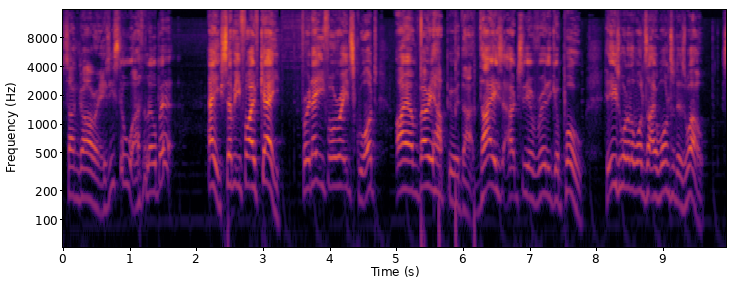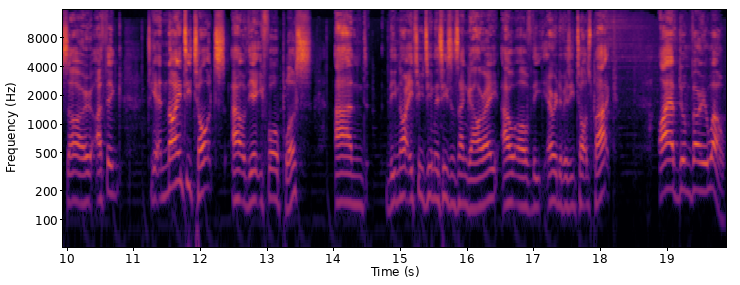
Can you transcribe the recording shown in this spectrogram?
Sangare, is he still worth a little bit? Hey, 75k for an 84 rated squad. I am very happy with that. That is actually a really good pull. He's one of the ones that I wanted as well. So I think to get 90 tots out of the 84 plus and the 92 team of the season Sangare out of the Eredivisie Tots pack. I have done very well.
